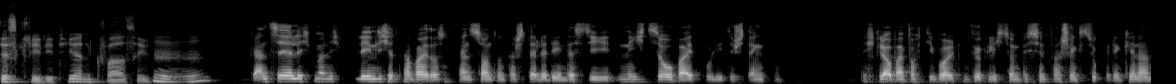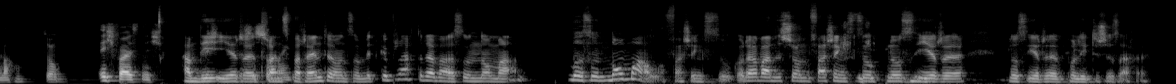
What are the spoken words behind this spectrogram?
Diskreditieren quasi. Mhm. Ganz ehrlich, Mann, ich lehne dich jetzt mal weit aus dem Fenster und unterstelle denen, dass die nicht so weit politisch denken. Ich glaube einfach, die wollten wirklich so ein bisschen Faschingszug mit den Kindern machen. So. Ich weiß nicht. Haben die Ich- ihre ist so Transparente und so mitgebracht oder war es so ein normal? War so ein normaler Faschingszug? Oder war das schon Faschingszug plus ihre, plus ihre politische Sache?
